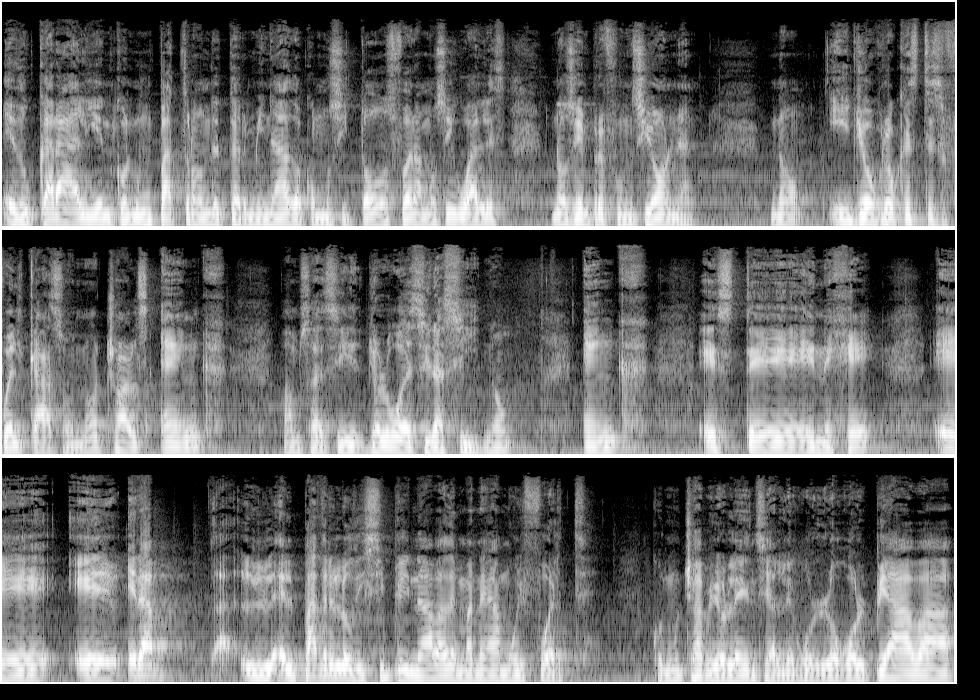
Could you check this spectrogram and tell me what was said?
educar a alguien con un patrón determinado, como si todos fuéramos iguales, no siempre funcionan, ¿no? Y yo creo que este fue el caso, ¿no? Charles Eng, vamos a decir, yo lo voy a decir así, ¿no? Eng, este NG, eh, eh, era, el padre lo disciplinaba de manera muy fuerte con mucha violencia, le, lo golpeaba.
